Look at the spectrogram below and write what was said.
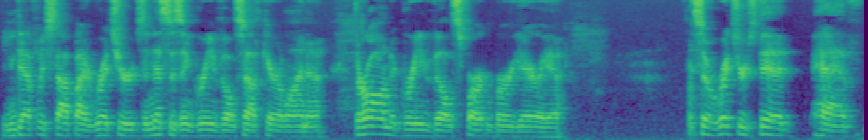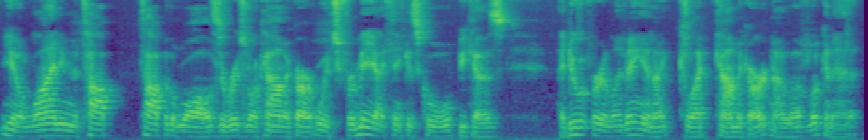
you can definitely stop by Richards, and this is in Greenville, South Carolina. They're all in the Greenville, Spartanburg area. So Richards did have you know lining the top top of the walls original comic art, which for me I think is cool because I do it for a living and I collect comic art and I love looking at it.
